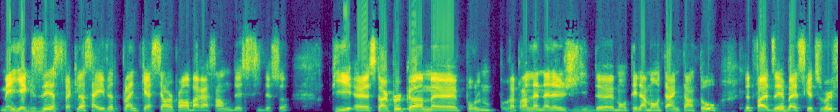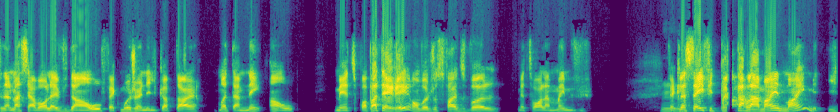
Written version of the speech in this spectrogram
Mais il existe. Fait que là, ça évite plein de questions un peu embarrassantes de ci, de ça. Puis euh, c'est un peu comme, euh, pour reprendre l'analogie de monter la montagne tantôt, de te faire dire, ben, ce que tu veux finalement, c'est avoir la vue d'en haut. Fait que moi, j'ai un hélicoptère, moi, t'amener en haut. Mais tu pourras pas atterrir, on va juste faire du vol, mais tu vas avoir la même vue. Fait que là, Safe, il te prend par la main de même. Il,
